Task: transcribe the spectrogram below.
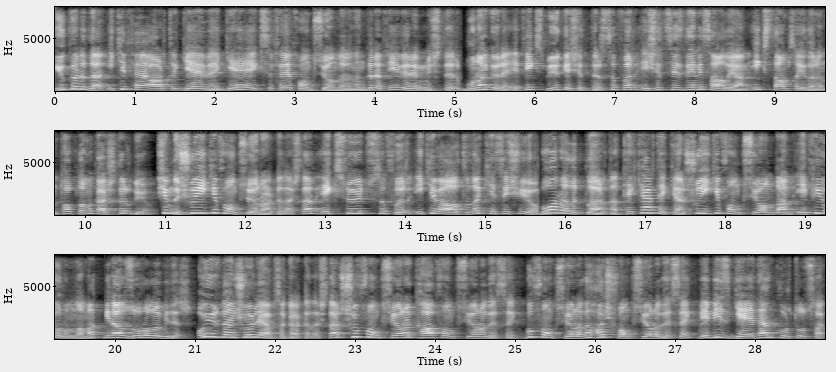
Yukarıda 2f artı g ve g eksi f fonksiyonlarının grafiği verilmiştir. Buna göre fx büyük eşittir 0 eşitsizliğini sağlayan x tam sayıların toplamı kaçtır diyor. Şimdi şu iki fonksiyon arkadaşlar eksi 3, 0, 2 ve 6'da kesişiyor. Bu aralıklarda teker teker şu iki fonksiyondan f'i yorumlamak biraz zor olabilir. O yüzden şöyle yapsak arkadaşlar şu fonksiyona k fonksiyonu desek bu fonksiyona da h fonksiyonu desek ve biz g'den kurtulsak.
